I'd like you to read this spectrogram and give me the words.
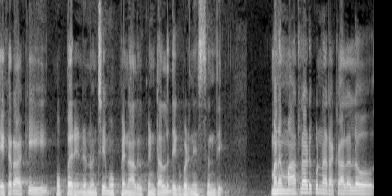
ఎకరాకి ముప్పై రెండు నుంచి ముప్పై నాలుగు క్వింటాల దిగుబడినిస్తుంది మనం మాట్లాడుకున్న రకాలలో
